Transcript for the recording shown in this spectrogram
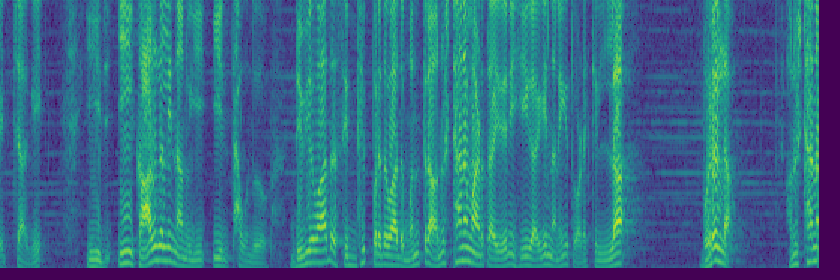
ಹೆಚ್ಚಾಗಿ ಈ ಈ ಕಾಲದಲ್ಲಿ ನಾನು ಈ ಇಂಥ ಒಂದು ದಿವ್ಯವಾದ, ಸಿದ್ಧಿಪ್ರದವಾದ ಮಂತ್ರ ಅನುಷ್ಠಾನ ಮಾಡ್ತಾ ಇದ್ದೇನೆ, ಹೀಗಾಗಿ ನನಗೆ ತೊಡಕಿಲ್ಲ, ಬರಲ್ಲ. ಅನುಷ್ಠಾನ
